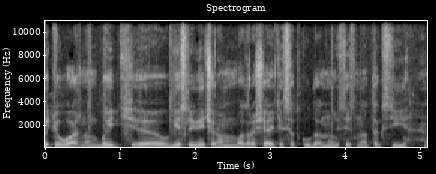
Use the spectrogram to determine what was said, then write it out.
быть уважным, быть, э, если вечером возвращаетесь откуда, ну, естественно, такси, э,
